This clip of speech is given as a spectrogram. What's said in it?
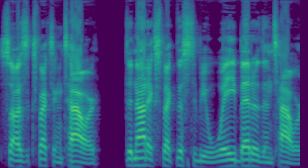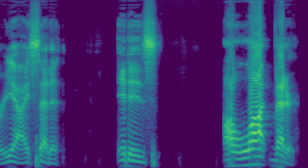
so I was expecting Tower. Did not expect this to be way better than Tower. Yeah, I said it. It is a lot better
